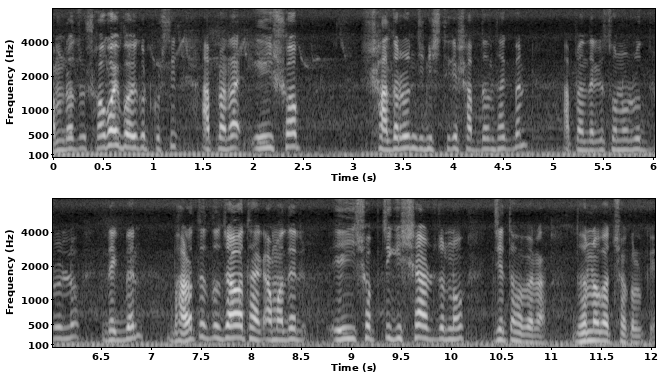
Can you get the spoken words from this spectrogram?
আমরা তো সবাই বয়কট করছি। আপনারা এই সব সাধারণ জিনিস থেকে সাবধান থাকবেন। আপনাদের কাছে অনুরোধ রইল, দেখবেন ভারতে তো যাওয়া থাক, আমাদের এই সব চিকিৎসার জন্য যেতে হবে না। ধন্যবাদ সকলকে।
